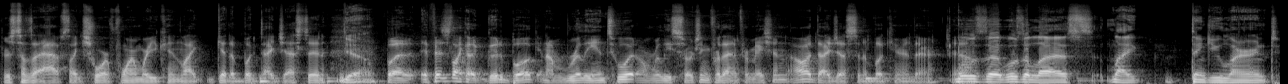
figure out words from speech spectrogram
There's tons of apps like short form where you can like get a book digested. Yeah. But if it's like a good book and I'm really into it, I'm really searching for that information, I'll digest in a book here and there. What was the What was the last like thing you learned?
